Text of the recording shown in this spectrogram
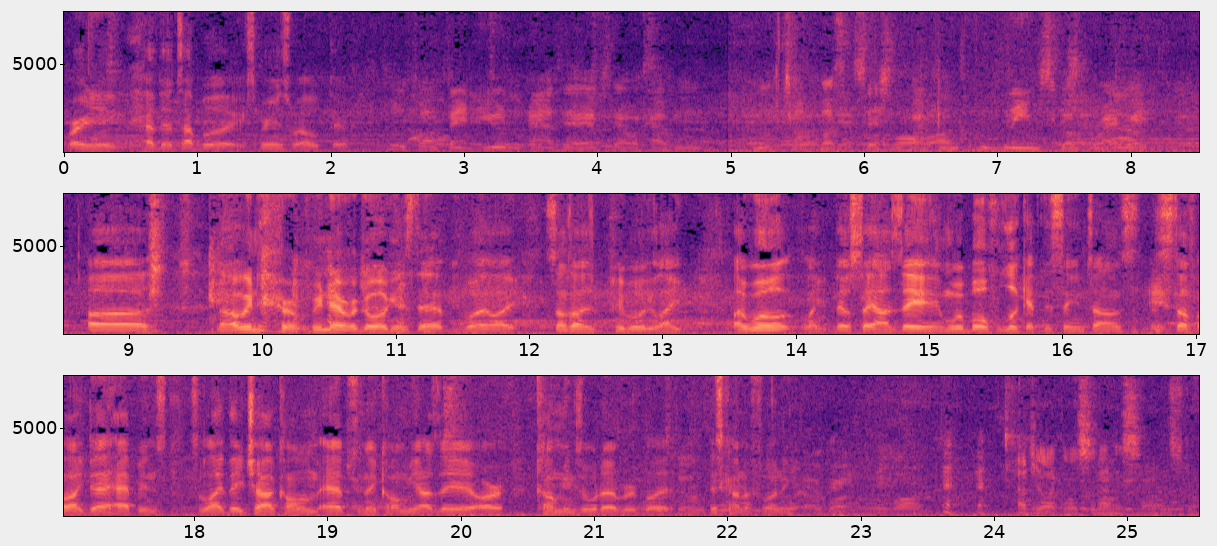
ready to have that type of experience out there. Thing. You Isaiah would have a little, little session about whose names go the right way. Uh, no, we never we never go against that. But like sometimes people like like we'll like they'll say Isaiah and we'll both look at the same time. And stuff like that happens. So like they try to call him Epps and they call me Isaiah or Cummings or whatever. But it's kind of funny. How'd you like listening to Sandstorm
